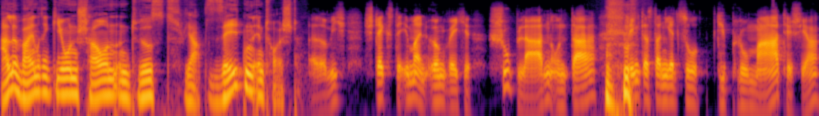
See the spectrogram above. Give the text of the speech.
alle Weinregionen schauen und wirst, ja, selten enttäuscht. Also mich steckst du immer in irgendwelche Schubladen und da klingt das dann jetzt so diplomatisch, ja.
